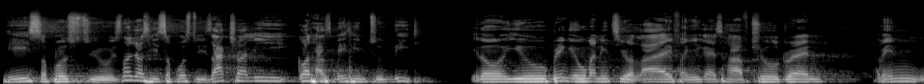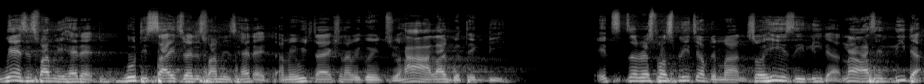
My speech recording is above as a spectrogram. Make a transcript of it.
He's supposed to, it's not just he's supposed to, he's actually, God has made him to lead. You know, you bring a woman into your life and you guys have children. I mean, where is this family headed? Who decides where this family is headed? I mean, which direction are we going to? How our life will take be? It's the responsibility of the man. So he is the leader. Now, as a leader,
